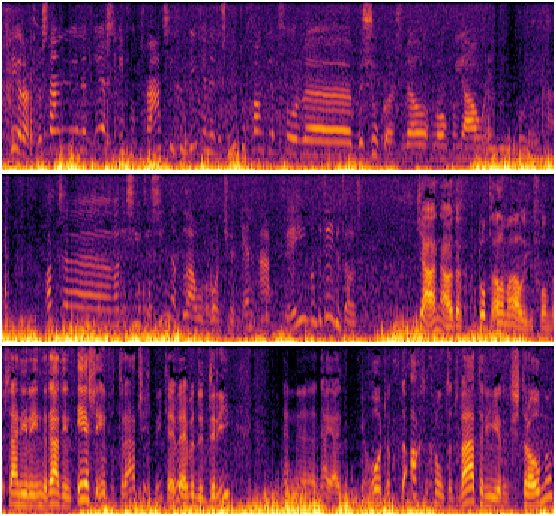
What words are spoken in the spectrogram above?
Gerard, we staan nu in het eerste infiltratiegebied en het is nu toegankelijk voor eh, bezoekers. Wel gewoon voor jou en je collega's. Wat, wat is hier te zien, dat blauwe bordje? NAP, wat betekent dat? Ja, nou dat klopt allemaal Yvonne. We staan hier inderdaad in het eerste infiltratiegebied. Hè. We hebben er drie. En eh, nou ja, je hoort ook op de achtergrond het water hier stromen.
